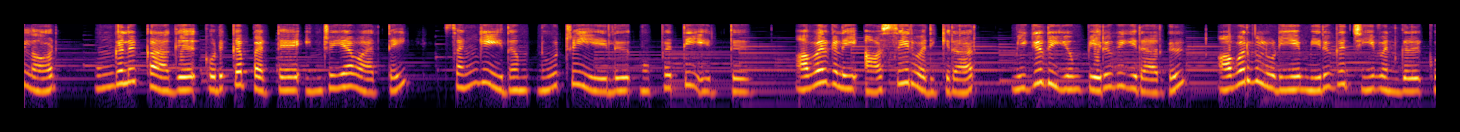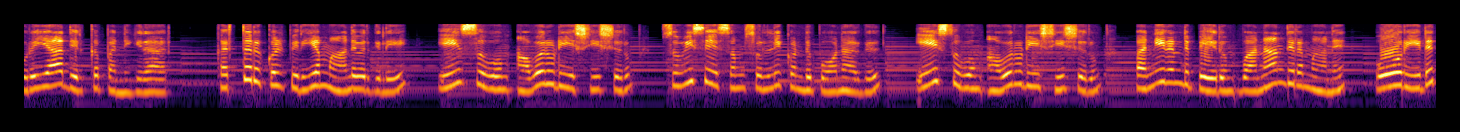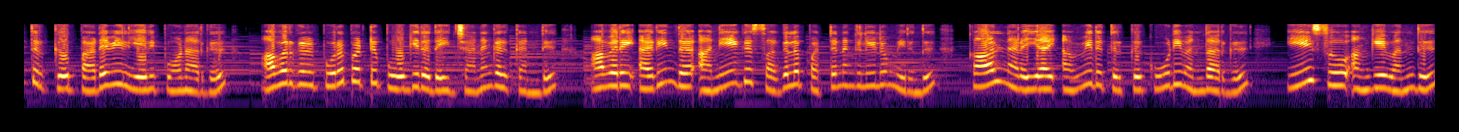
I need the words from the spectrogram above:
Lord உங்களுக்காக கொடுக்கப்பட்ட இன்றைய வார்த்தை சங்கீதம் நூற்றி ஏழு முப்பத்தி எட்டு. அவர்களை ஆசீர்வதிக்கிறார் மிகுதியும் பெருகுகிறார்கள். அவர்களுடைய மிருக ஜீவன்கள் குறையாதிருக்க பண்ணுகிறார். கர்த்தருக்குள் பிரியமானவர்களே இயேசுவும் அவருடைய சீஷரும் சுவிசேஷம் சொல்லிக் கொண்டு போனார்கள். இயேசுவும் அவருடைய சீஷரும் பன்னிரண்டு பேரும் வனாந்திரமான ஓர் இடத்திற்கு படவில் ஏறி போனார்கள். அவர்கள் புறப்பட்டு போகிறதை ஜனங்கள் கண்டு அவரை அறிந்த அநேக சகல பட்டணங்களிலும் இருந்து கால்நடையாய் அவ்விடத்திற்கு கூடி வந்தார்கள். இயேசு அங்கே வந்து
